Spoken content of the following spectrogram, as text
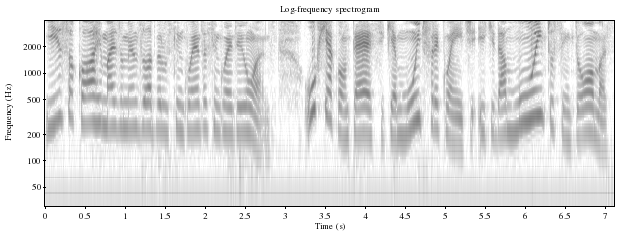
E isso ocorre mais ou menos lá pelos 50, 51 anos. O que acontece, que é muito frequente e que dá muitos sintomas,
